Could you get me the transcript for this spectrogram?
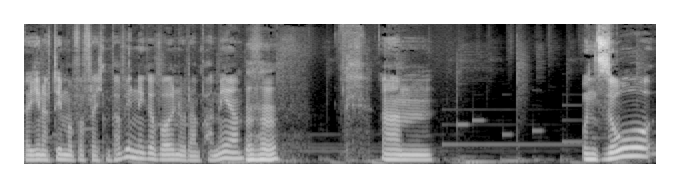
äh, je nachdem, ob wir vielleicht ein paar weniger wollen oder ein paar mehr. Mhm. Ähm, und so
